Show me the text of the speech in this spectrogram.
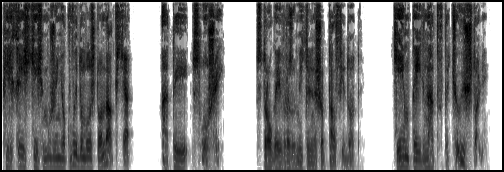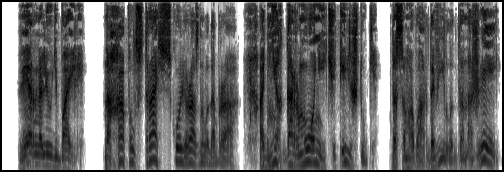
Перекрестись, муженек, выдумал, что накся. А ты слушай, строго и вразумительно шептал Федот. Тимка Игнатов-то чуешь, что ли? Верно люди байли. Нахапал страсть, сколь разного добра. Одних гармоний четыре штуки да самовар, да вилок, да ножей.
